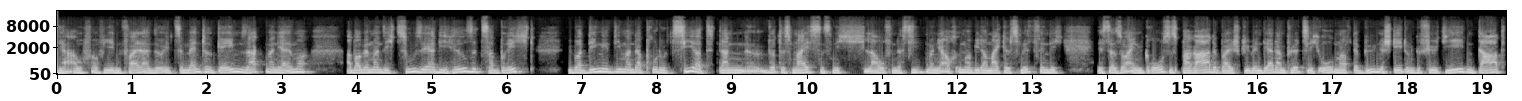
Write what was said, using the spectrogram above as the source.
Ja, auf, auf jeden Fall. Also it's a mental game, sagt man ja immer. Aber wenn man sich zu sehr die Hirse zerbricht, über Dinge, die man da produziert, dann äh, wird es meistens nicht laufen. Das sieht man ja auch immer wieder. Michael Smith, finde ich, ist da so ein großes Paradebeispiel. Wenn der dann plötzlich oben auf der Bühne steht und gefühlt jeden Dart,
